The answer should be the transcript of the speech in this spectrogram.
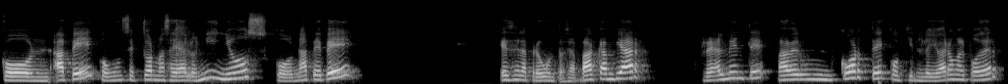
Con AP, con un sector más allá de los niños, con APP, esa es la pregunta. O sea, ¿va a cambiar realmente? ¿Va a haber un corte con quienes lo llevaron al poder?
